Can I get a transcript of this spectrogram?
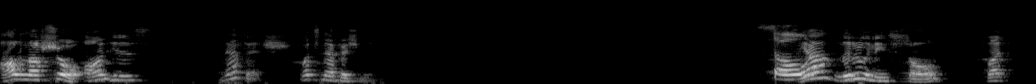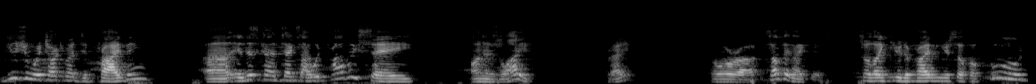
Al nafsho, on his nefesh. What's nefesh mean? So, Yeah, literally means soul. But usually we're talking about depriving. Uh, in this context, I would probably say on his life, right? Or uh, something like this. So, like you're depriving yourself of food,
